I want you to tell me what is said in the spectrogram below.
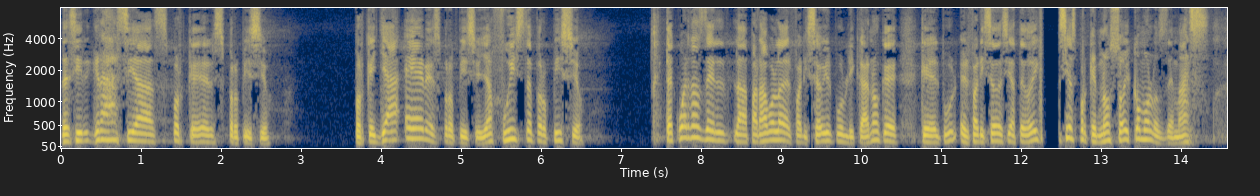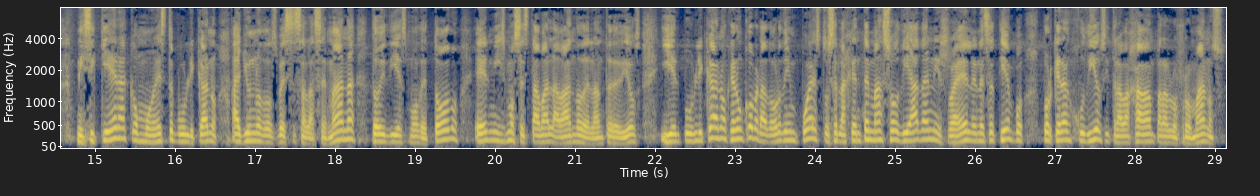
decir gracias porque eres propicio, porque ya eres propicio, ya fuiste propicio. ¿Te acuerdas de la parábola del fariseo y el publicano? Que, el, fariseo decía, te doy gracias porque no soy como los demás, ni siquiera como este publicano. Ayuno dos veces a la semana, doy diezmo de todo. Él mismo se estaba alabando delante de Dios. Y el publicano, que era un cobrador de impuestos, la gente más odiada en Israel en ese tiempo, porque eran judíos y trabajaban para los romanos,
